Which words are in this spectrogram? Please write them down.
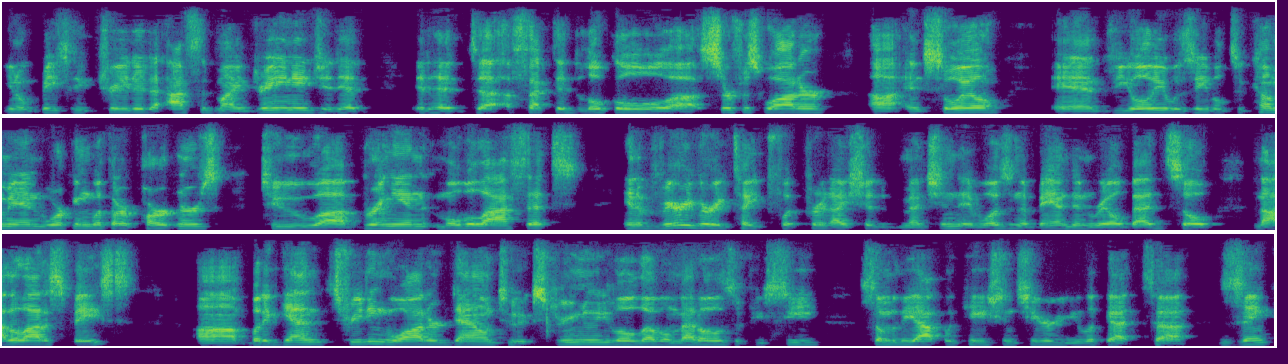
you know, basically created acid mine drainage. It had it had uh, affected local uh, surface water uh, and soil. And Veolia was able to come in working with our partners to uh, bring in mobile assets in a very, very tight footprint, I should mention. It was an abandoned rail bed, so not a lot of space. Uh, but again, treating water down to extremely low level metals. If you see some of the applications here, you look at zinc,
